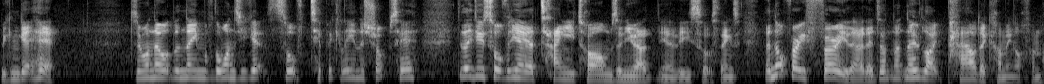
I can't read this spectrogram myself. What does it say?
we can get here. Does anyone know what the name of the ones you get sort of typically in the shops here? Do they do sort of, you know, tangy toms and you add, you know, these sorts of things? They're not very furry though. They don't no like powder coming off them.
